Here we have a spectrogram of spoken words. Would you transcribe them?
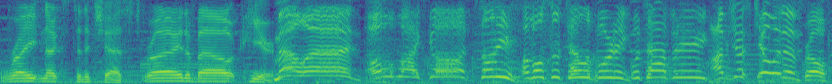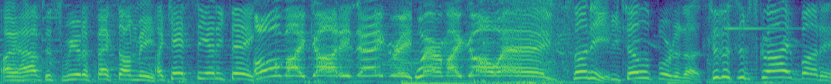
right next to the chest? Right about here. Melon! Oh my god! Sunny, I'm also teleporting! What's happening? I'm just killing him. Bro, I have this weird effect on me. I can't see anything. Oh my god, he's angry. Where am I going? Sunny, he teleported us to the subscribe button.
